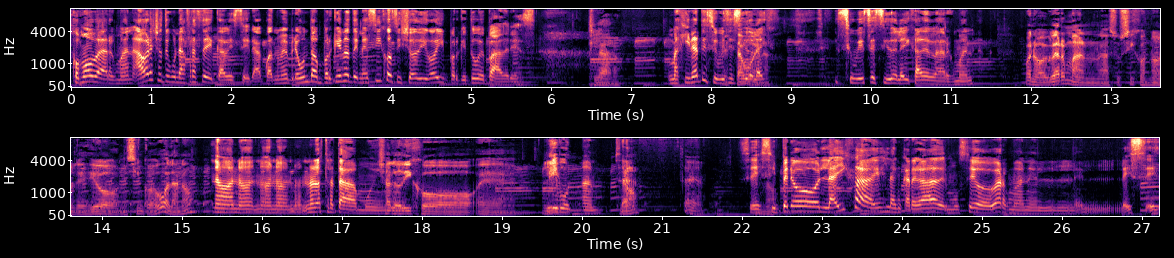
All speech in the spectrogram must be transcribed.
Como Bergman. Ahora yo tengo una frase de cabecera. Cuando me preguntan por qué no tenés hijos y yo digo, y porque tuve padres. Claro. Imagínate si hubiese Está sido la buena. si hubiese sido la hija de Bergman. Bueno, Berman a sus hijos no les dio ni cinco de bola, ¿no? No, no, no, no, no, no los trataba muy. Ya lo dijo eh, Lee Lee, Bullman, ¿no? sí. Sí, No. sí, pero la hija es la encargada del museo de Bergman. El, el- es- es-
